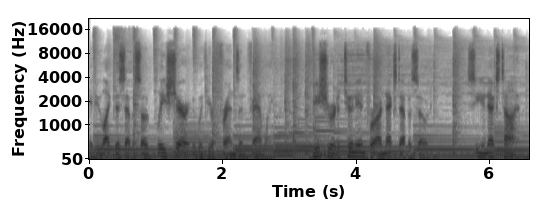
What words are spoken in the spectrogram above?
If you like this episode, please share it with your friends and family. Be sure to tune in for our next episode. See you next time.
